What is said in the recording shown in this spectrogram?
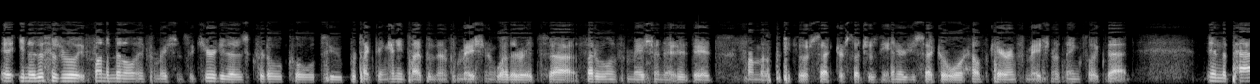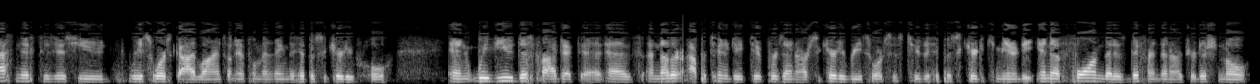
You know, this is really fundamental information security that is critical to protecting any type of information, whether it's uh, federal information, it, it's from a particular sector such as the energy sector or healthcare information or things like that. In the past, NIST has issued resource guidelines on implementing the HIPAA security rule. And we viewed this project as another opportunity to present our security resources to the HIPAA security community in a form that is different than our traditional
